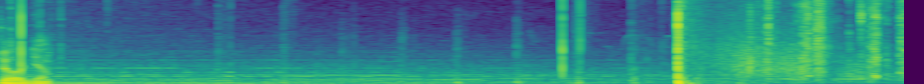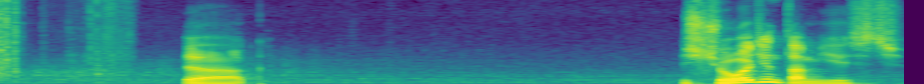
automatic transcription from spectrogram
Еще один. Так. Еще один там есть.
